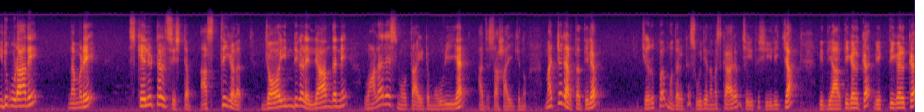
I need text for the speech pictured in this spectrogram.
ഇതുകൂടാതെ നമ്മുടെ സ്കെലിട്ടൽ സിസ്റ്റം അസ്ഥികൾ ജോയിന്റുകളെല്ലാം തന്നെ വളരെ സ്മൂത്തായിട്ട് മൂവ് ചെയ്യാൻ അത് സഹായിക്കുന്നു. മറ്റൊരർത്ഥത്തിൽ ചെറുപ്പം മുതൽക്ക് സൂര്യ നമസ്കാരം ചെയ്ത് ശീലിച്ച വിദ്യാർത്ഥികൾക്ക് വ്യക്തികൾക്ക്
